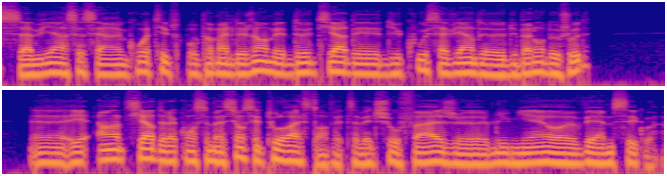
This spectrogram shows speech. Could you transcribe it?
Ça vient, ça c'est un gros tip pour pas mal de gens, mais deux tiers du coût, ça vient du ballon d'eau chaude. Euh, et un tiers de la consommation, c'est tout le reste en fait. Ça va être chauffage, euh, lumière, euh, VMC quoi.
